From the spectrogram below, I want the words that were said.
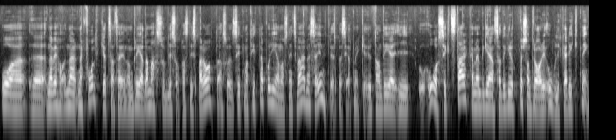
Och, eh, när, har, när, när, folket, så att säga, de breda massor, blir så pass disparata så sitter man och tittar på genomsnittsvärden säger inte det speciellt mycket. Utan det är i åsiktsstarka men begränsade grupper som drar i olika riktning.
